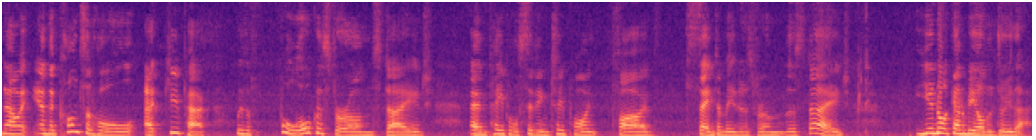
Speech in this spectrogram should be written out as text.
Now, in the concert hall at QPAC, with a full orchestra on stage and people sitting 2.5 centimetres from the stage, you're not going to be able to do that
